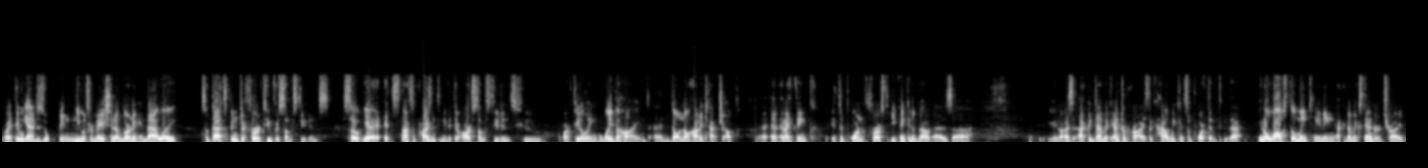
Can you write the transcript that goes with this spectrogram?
right? They would yeah. be absorbing new information and learning in that way. So that's been deferred too for some students. So yeah, it's not surprising to me that there are some students who are feeling way behind and don't know how to catch up. And, and I think it's important for us to be thinking about as a, you know, as an academic enterprise, like how we can support them through that, you know, while still maintaining academic standards, right?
